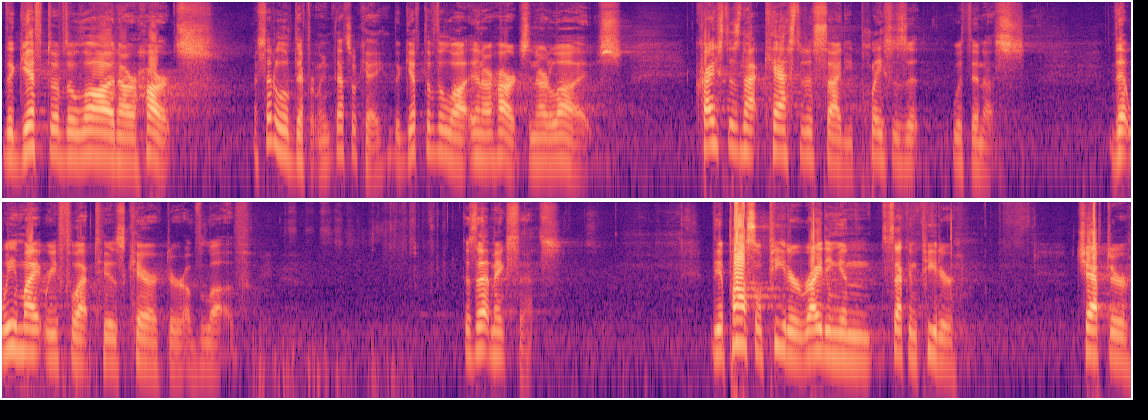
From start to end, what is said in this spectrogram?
the gift of the law in our hearts. I said a little differently, that's okay. The gift of the law in our hearts, in our lives. Christ does not cast it aside, He places it within us that we might reflect His character of love. Does that make sense? The apostle Peter writing in 2 Peter chapter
